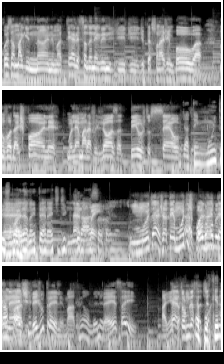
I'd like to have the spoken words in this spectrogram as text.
coisa magnânima. Tem a Alessandra Negrini de, de, de personagem boa, não vou dar spoiler. Mulher maravilhosa, Deus do céu. Já tem muito É. spoiler na internet de Né, graça, bem. tá ligado? Muito, é, já tem muito É, spoiler todo na internet. sabe, desde o trailer, mata. Não, beleza. É isso aí. A gente É, tá- todo mundo já É porque Assim,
